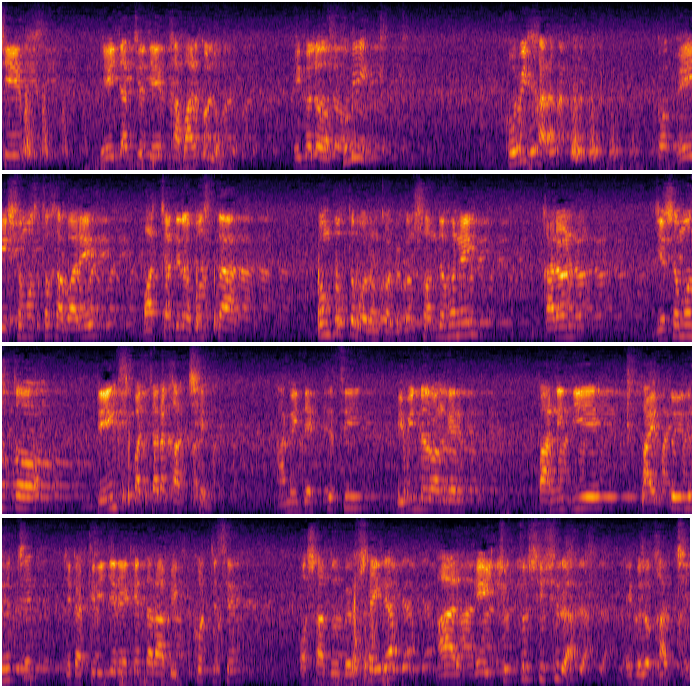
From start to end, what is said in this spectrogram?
চিপস, এই জাতীয় যে খাবারগুলো, এগুলো খুবই খুবই খারাপ। এই সমস্ত খাবারে বাচ্চাদের অবস্থা কমপত্য বরণ করবে, কোনো সন্দেহ নেই। কারণ যে সমস্ত ড্রিঙ্কস বাচ্চারা খাচ্ছে, আমি দেখতেছি বিভিন্ন রঙের পানি দিয়ে পাইপ তৈরি হচ্ছে, যেটা ফ্রিজে রেখে তারা বিক্রি করতেছে অসাধু ব্যবসায়ীরা আর এই ছোট্ট শিশুরা এগুলো খাচ্ছে।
